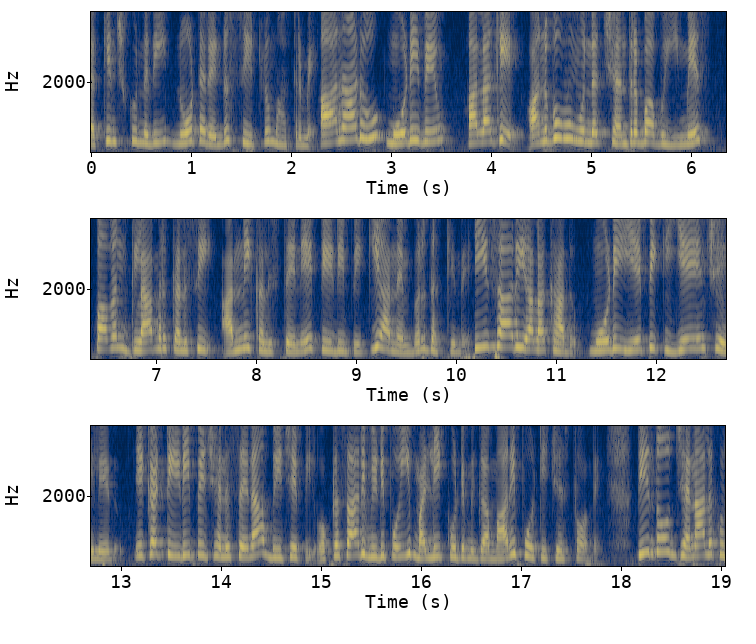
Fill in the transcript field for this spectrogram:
దక్కించుకున్నది నూట రెండు సీట్లు మాత్రమే. ఆనాడు మోడీ వేవ్ అలాగే అనుభవం ఉన్న చంద్రబాబు ఇమేజ్ పవన్ గ్లామర్ కలిసి అన్ని కలిస్తేనే టీడీపీకి ఆ నెంబర్ దక్కింది. ఈసారి అలా కాదు. మోడీ ఏపీకి ఏం చేయలేదు. ఇక టీడీపీ జనసేన బీజేపీ ఒక్కసారి విడిపోయి మళ్ళీ కూటమిగా మారి పోటీ చేస్తోంది. దీంతో జనాలకు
